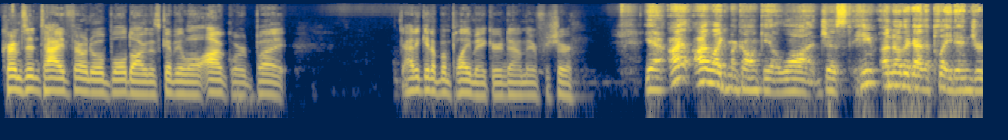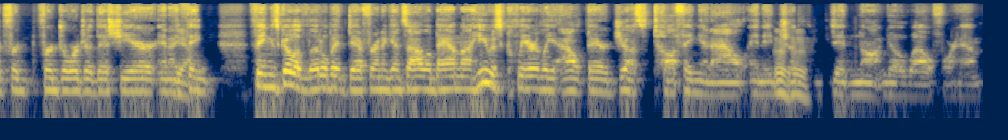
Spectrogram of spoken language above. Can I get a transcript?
Crimson Tide thrown to a bulldog. That's gonna be a little awkward, but Got to get up on playmaker down there for sure. Yeah, I, I like McConkey a lot. Just he another guy that played injured for for Georgia this year, and I yeah. think things go a little bit different against Alabama. He was clearly out there just toughing it out, and it mm-hmm. just did not go well for him.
